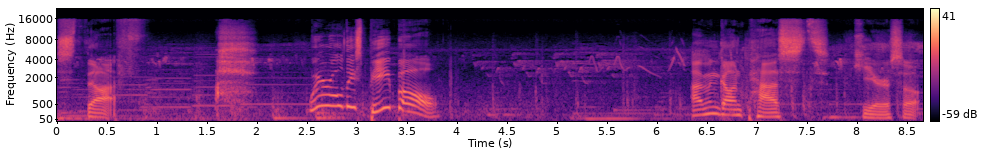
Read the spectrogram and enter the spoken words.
stuff. Where are all these people? I haven't gone past here, so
